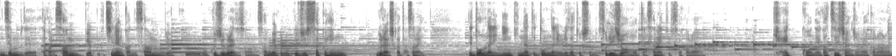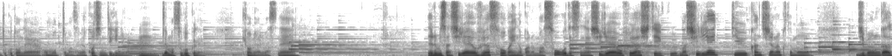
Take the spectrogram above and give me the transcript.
全部でだから3001年間で360ぐらいでしたかな。360作品ぐらいしか出さない。でどんなに人気になってどんなに売れたとしてもそれ以上はもう出さないって言ってたから結構値がついちゃうんじゃないかななんてことをね思ってますね個人的には。うん。でもすごくね興味ありますね。でルミさん知り合いを増やす方がいいのかな？まあそうですね。知り合いを増やしていく。まあ知り合いっていう感じじゃなくても自分が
